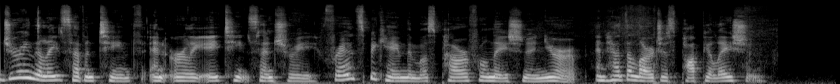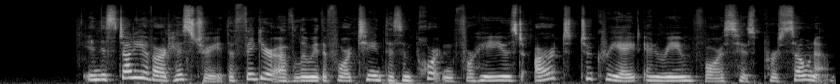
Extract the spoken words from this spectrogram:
During the late 17th and early 18th century, France became the most powerful nation in Europe and had the largest population. In the study of art history, the figure of Louis XIV is important for he used art to create and reinforce his persona.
